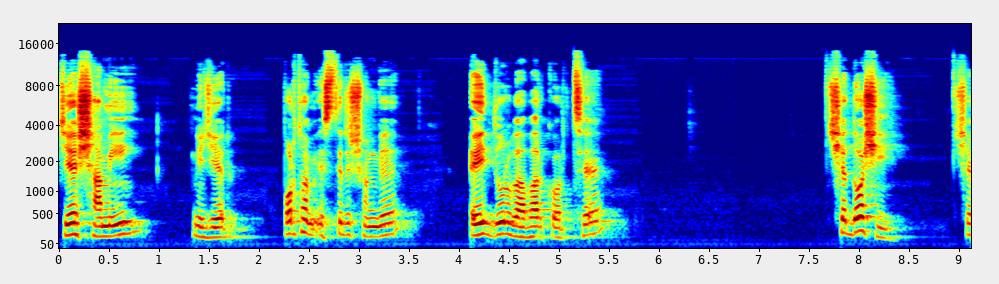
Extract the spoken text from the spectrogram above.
যে স্বামী নিজের প্রথম স্ত্রীর সঙ্গে এই দুর্ব্যবহার করছে, সে দোষী, সে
